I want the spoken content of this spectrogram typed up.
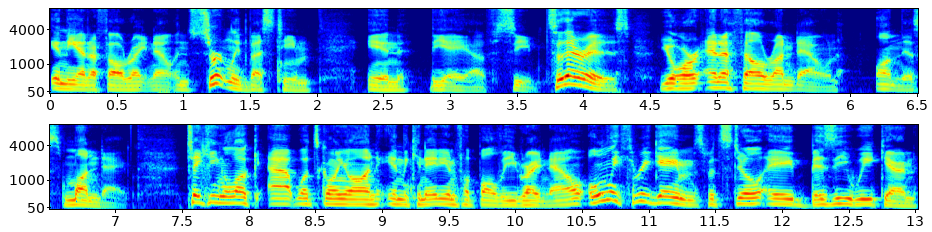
in the NFL right now, and certainly the best team in the AFC. So there is your NFL rundown on this Monday. Taking a look at what's going on in the Canadian Football League right now, only three games, but still a busy weekend.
